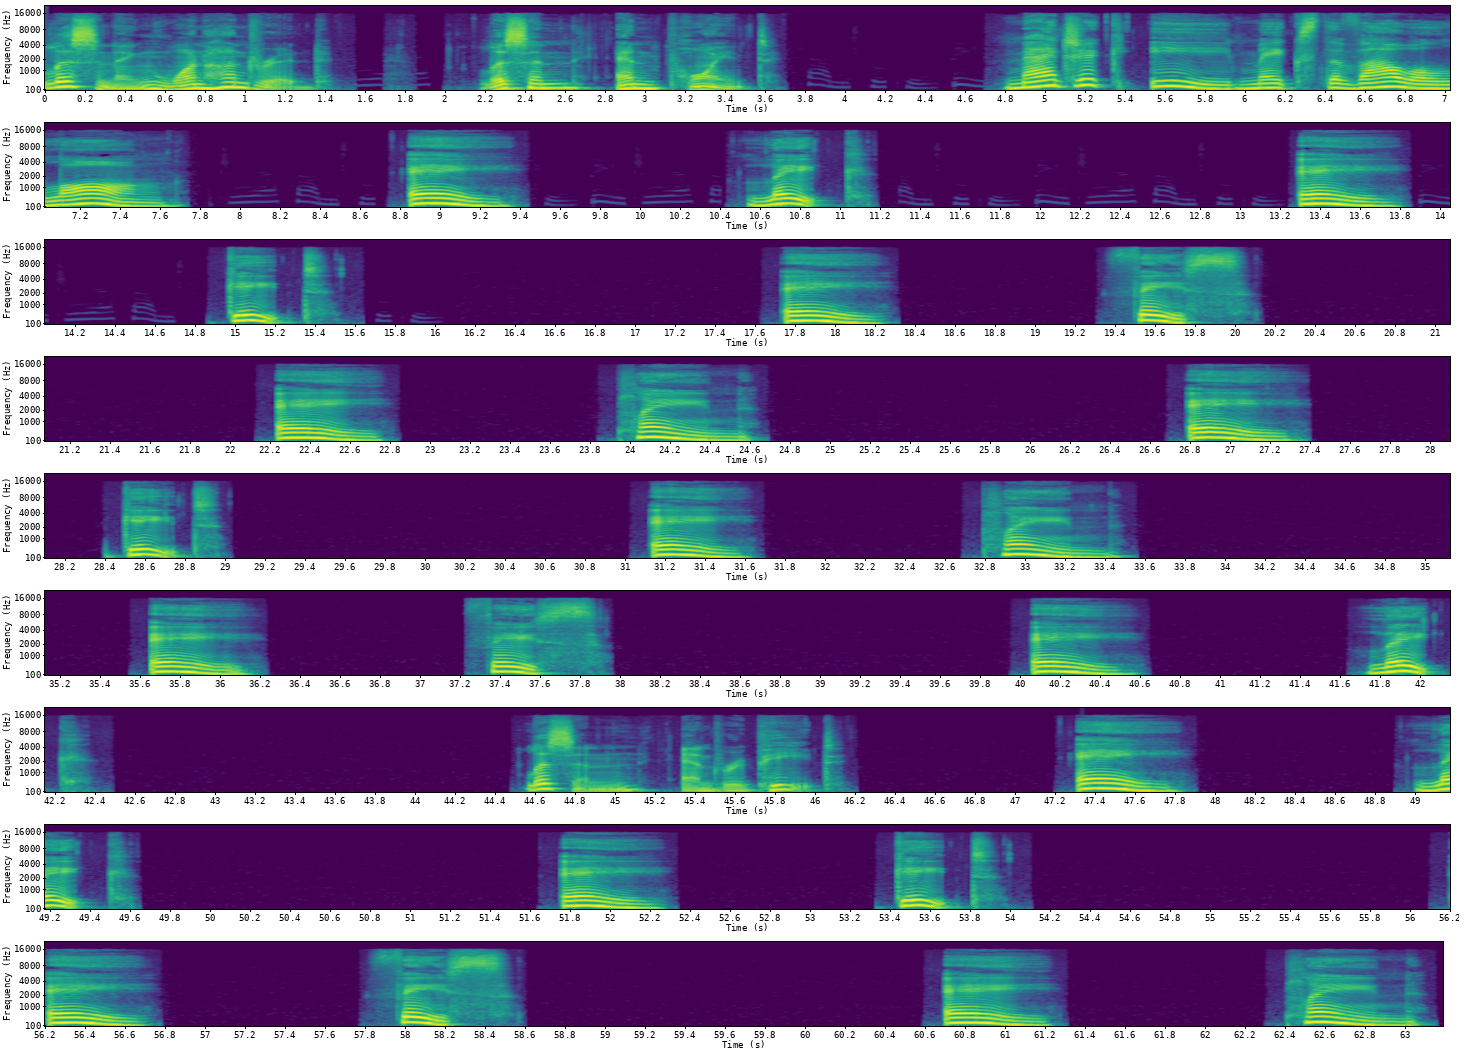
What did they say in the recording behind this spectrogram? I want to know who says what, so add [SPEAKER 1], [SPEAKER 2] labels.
[SPEAKER 1] Listening 100. Listen and point.
[SPEAKER 2] Magic E makes the vowel long. A. Lake. A. Gate. A. Face. A. Plane. A. Gate. A. Plane. A. Face. A. Lake.
[SPEAKER 1] Listen and repeat.
[SPEAKER 2] A. Lake. A. Gate. A. Face. A. Plane.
